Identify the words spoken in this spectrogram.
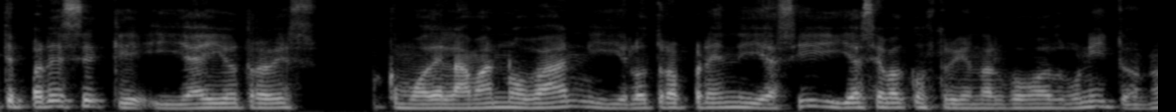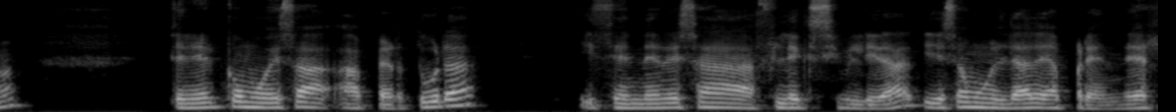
¿te parece que, y ahí otra vez, como de la mano van y el otro aprende y así, y ya se va construyendo algo más bonito, ¿no? Tener como esa apertura y tener esa flexibilidad y esa humildad de aprender,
